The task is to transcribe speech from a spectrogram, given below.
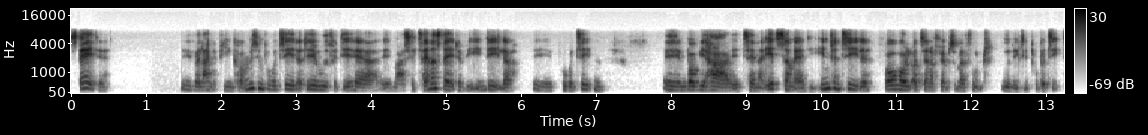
stadie, øh, hvor langt er pigen kommet i sin pubertet, og det er ud fra det her øh, Marcel Tanner stadie, vi inddeler øh, puberteten, øh, hvor vi har øh, Tanner 1, som er de infantile forhold, og Tanner 5, som er fuldt udviklet pubertet.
